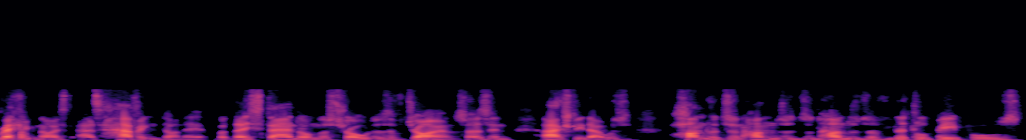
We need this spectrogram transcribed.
recognized as having done it, but they stand on the shoulders of giants, as in actually that was hundreds and hundreds and hundreds of little people's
